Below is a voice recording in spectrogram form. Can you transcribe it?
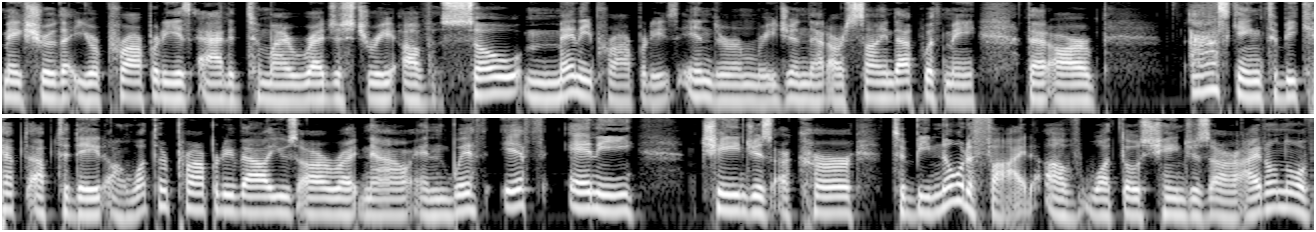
make sure that your property is added to my registry of so many properties in Durham region that are signed up with me that are asking to be kept up to date on what their property values are right now and with, if any, changes occur to be notified of what those changes are. I don't know of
